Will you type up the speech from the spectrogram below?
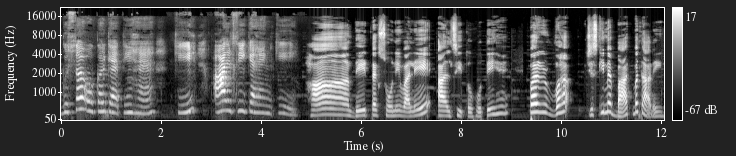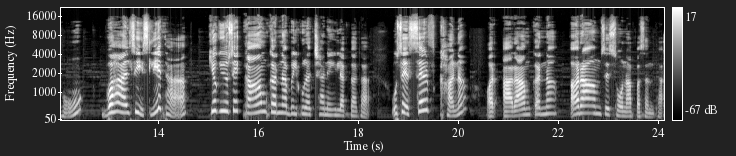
गुस्सा होकर कहती हैं कि आलसी कहेंगी। हाँ देर तक सोने वाले आलसी तो होते हैं, पर वह जिसकी मैं बात बता रही हूँ, वह आलसी इसलिए था क्योंकि उसे काम करना बिल्कुल अच्छा नहीं लगता था। उसे सिर्फ़ खाना और आराम करना, आराम से सोना पसंद था।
